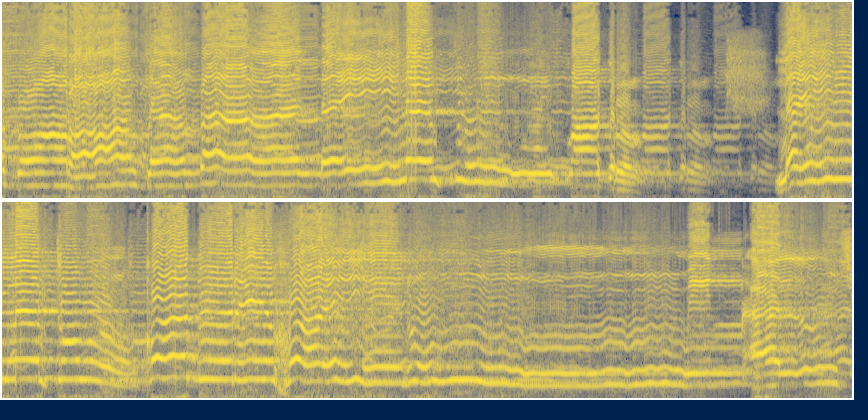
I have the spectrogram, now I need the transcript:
أدراك ما ليلة القدر ليلة القدر خير من ألف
